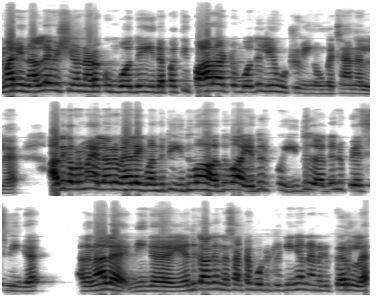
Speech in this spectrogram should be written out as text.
இந்த மாதிரி நல்ல விஷயம் நடக்கும்போது இதை பத்தி பாராட்டும் போது லீவ் விட்டுருவீங்க உங்க சேனல்ல அதுக்கப்புறமா எல்லாரும் வேலைக்கு வந்துட்டு இதுவா அதுவா எதிர்ப்பு இது அதுன்னு பேசுவீங்க. அதனால நீங்க எதுக்காக இந்த சட்டை போட்டுட்டு இருக்கீங்கன்னு எனக்கு தெரியல.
